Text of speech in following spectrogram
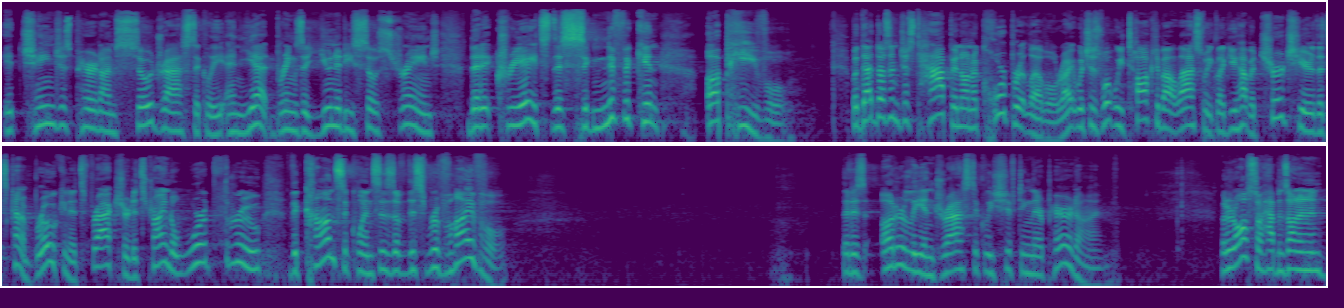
it changes paradigms so drastically and yet brings a unity so strange that it creates this significant upheaval. But that doesn't just happen on a corporate level, right? Which is what we talked about last week. Like you have a church here that's kind of broken, it's fractured, it's trying to work through the consequences of this revival. That is utterly and drastically shifting their paradigm. But it also happens on an,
